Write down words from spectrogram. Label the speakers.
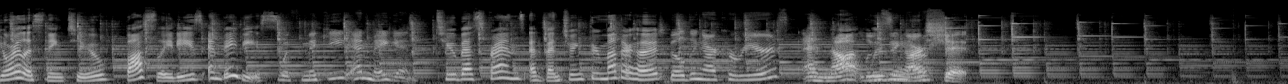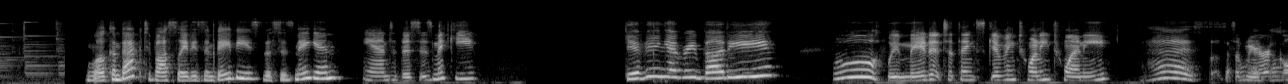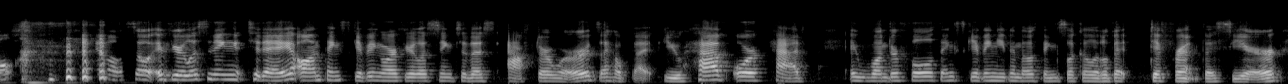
Speaker 1: You're listening to Boss Ladies and Babies,
Speaker 2: with Mickey and Megan,
Speaker 1: two best friends adventuring through motherhood
Speaker 2: building our careers
Speaker 1: and, not losing our shit. Welcome back to Boss Ladies and Babies. This is Megan.
Speaker 2: And this is Mickey.
Speaker 1: Giving everybody.
Speaker 2: Ooh, we made it to Thanksgiving 2020.
Speaker 1: Yes.
Speaker 2: That's a oh miracle.
Speaker 1: so if you're listening today on Thanksgiving or if you're listening to this afterwards, I hope that you have or had a wonderful Thanksgiving, even though things look a little bit different this year.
